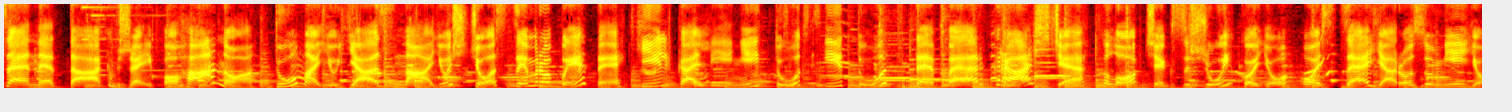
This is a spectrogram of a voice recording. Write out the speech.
Це не так вже й погано. Думаю, я знаю, що з цим робити. Кілька ліній тут і тут. Тепер краще. Хлопчик з жуйкою. Ось це я розумію.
